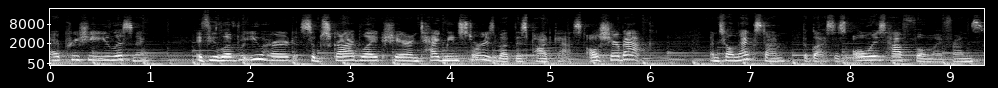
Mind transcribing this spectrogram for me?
I appreciate you listening. If you loved what you heard, subscribe, like, share, and tag me in stories about this podcast. I'll share back. Until next time, the glass is always half full, my friends.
